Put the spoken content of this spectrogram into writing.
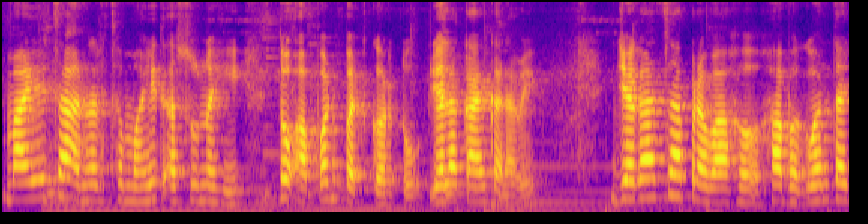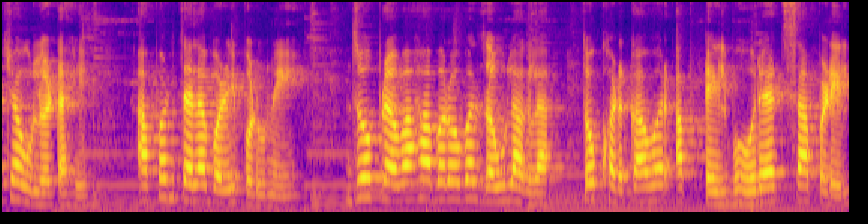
मायेचा अनर्थ माहीत असूनही तो आपण पत्करतो. याला काय करावे? जगाचा प्रवाह हा भगवंताच्या उलट आहे. आपण त्याला बळी पडू नये. जो प्रवाहाबरोबर जाऊ लागला तो खडकावर आपटेल भोवऱ्यात सापडेल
